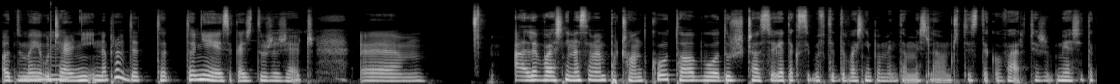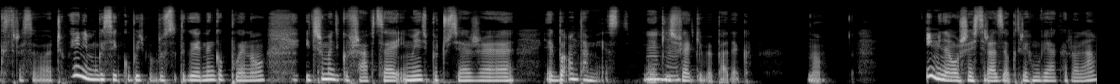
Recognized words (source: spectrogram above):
od mojej mm. uczelni i naprawdę to, to nie jest jakaś duża rzecz. Um, ale właśnie na samym początku to było dużo czasu. Ja tak sobie wtedy właśnie pamiętam, myślałam, czy to jest tego warte, żebym ja się tak stresowała. Czemu ja nie mogę sobie kupić po prostu tego jednego płynu i trzymać go w szafce i mieć poczucie, że jakby on tam jest na jakiś mm -hmm. wszelki wypadek. No. I minęło sześć razy, o których mówiła Karola.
